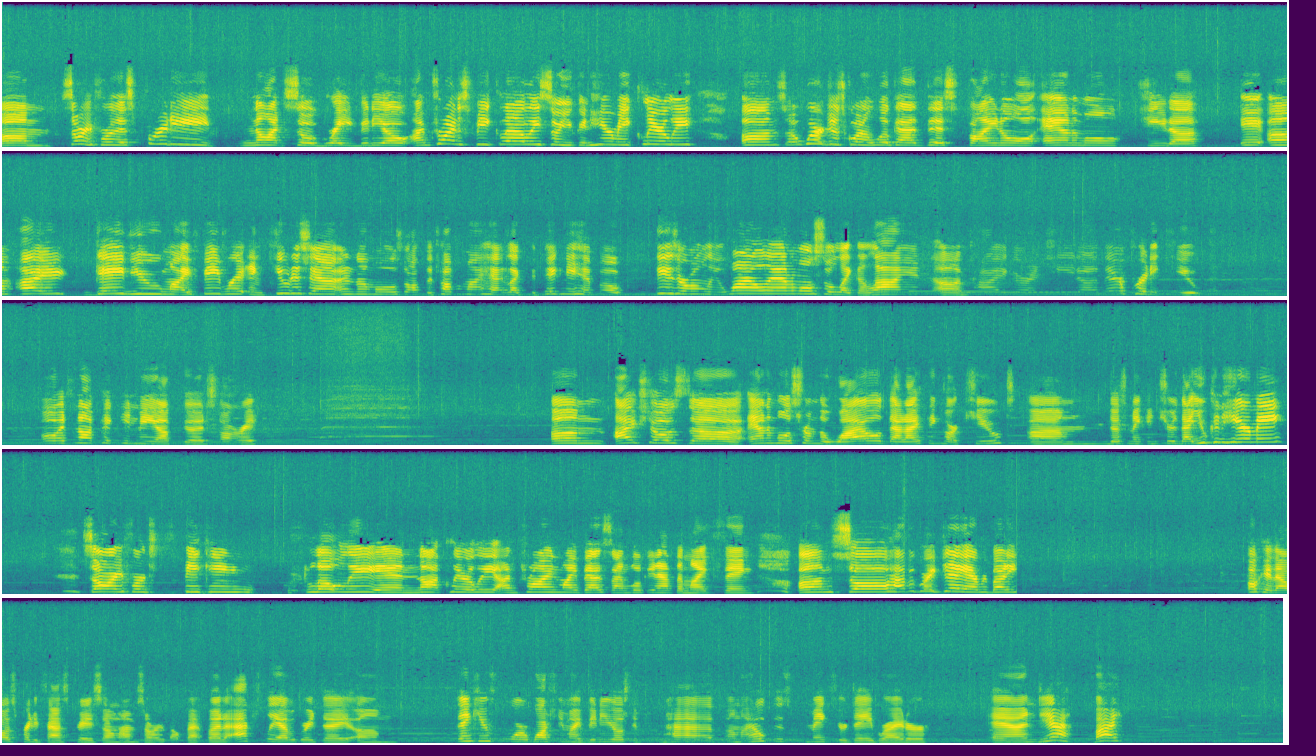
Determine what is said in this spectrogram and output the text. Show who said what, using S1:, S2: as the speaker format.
S1: Um, sorry for this pretty not so great video. I'm trying to speak loudly so you can hear me clearly. Um, so we're just going to look at this final animal, cheetah. It, um, I gave you my favorite and cutest animals off the top of my head, like the pygmy hippo. These are only wild animals, so like a lion, um, tiger, and cheetah. They're pretty cute. Oh, it's not picking me up good. Sorry. Um, I chose the animals from the wild that I think are cute. Um, just making sure that you can hear me. Sorry for speaking slowly and not clearly. I'm trying my best. I'm looking at the mic thing. Um, so have a great day, everybody. Okay, that was pretty fast paced. Um, I'm sorry about that. But actually, have a great day. Um, thank you for watching my videos if you have. Um, I hope this makes your day brighter. And yeah, bye.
